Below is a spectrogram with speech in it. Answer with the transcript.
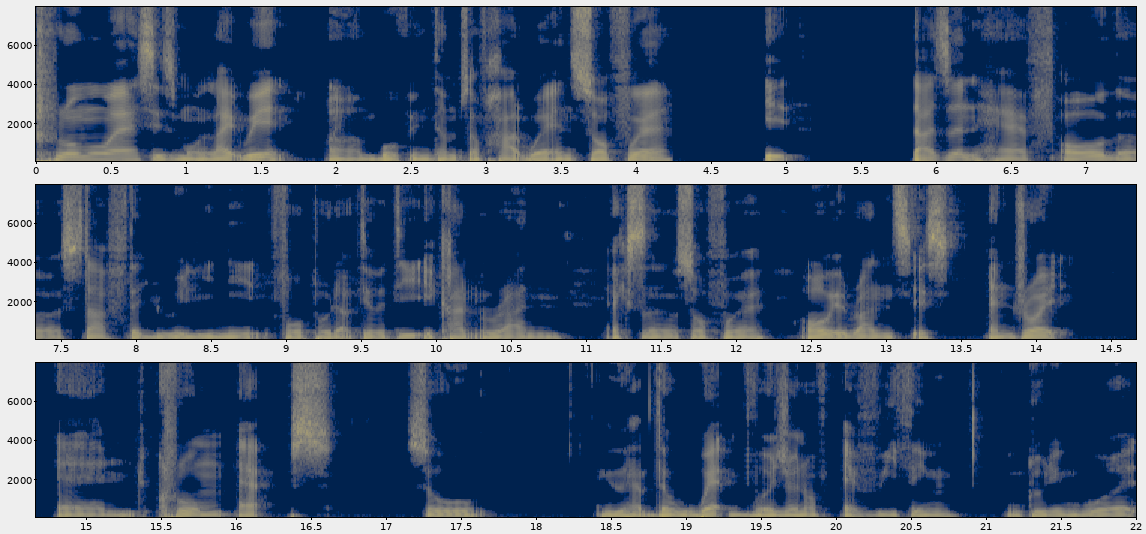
Chrome OS is more lightweight, um, both in terms of hardware and software. It doesn't have all the stuff that you really need for productivity. It can't run external software. All it runs is Android and Chrome apps. So you have the web version of everything, including Word,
